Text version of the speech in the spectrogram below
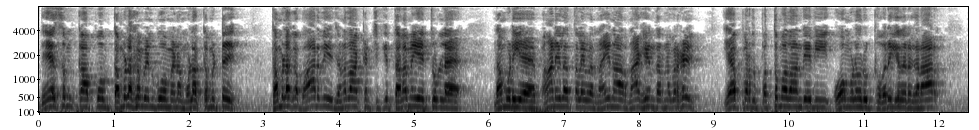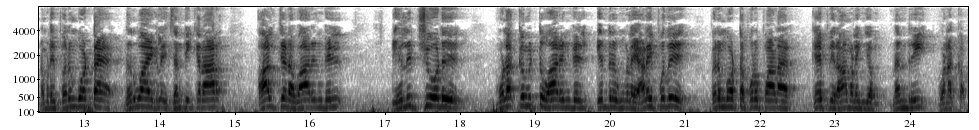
தேசம் காப்போம் தமிழகம் வெல்வோம் என முழக்கமிட்டு தமிழக பாரதிய ஜனதா கட்சிக்கு தலைமையேற்றுள்ள நம்முடைய மாநில தலைவர் நயினார் நாகேந்திரன் அவர்கள் ஏப்ரல் பத்தொன்பதாம் தேதி ஓமலூருக்கு வருகை தருகிறார். நம்முடைய பெருங்கோட்ட நிர்வாகிகளை சந்திக்கிறார். ஆழ்த்திட வாருங்கள். எழுச்சியோடு முழக்கமிட்டு வாருங்கள் என்று உங்களை அழைப்பது பெருங்கோட்ட பொறுப்பாளர் கே பி ராமலிங்கம் நன்றி வணக்கம்.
